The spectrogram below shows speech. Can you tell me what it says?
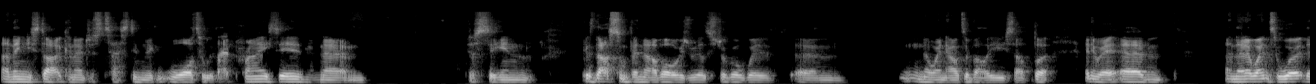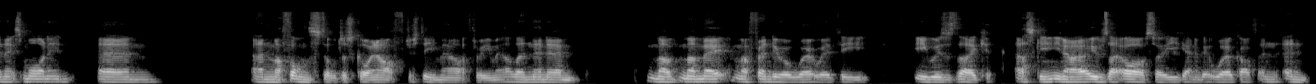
and then you start kind of just testing the water with like pricing and um just seeing because that's something that I've always really struggled with um knowing how to value yourself but anyway um and then I went to work the next morning um, and my phone's still just going off, just email after email. And then um, my my mate, my friend who I work with, he he was like asking, you know, he was like, "Oh, so you're getting a bit of work off?" And and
